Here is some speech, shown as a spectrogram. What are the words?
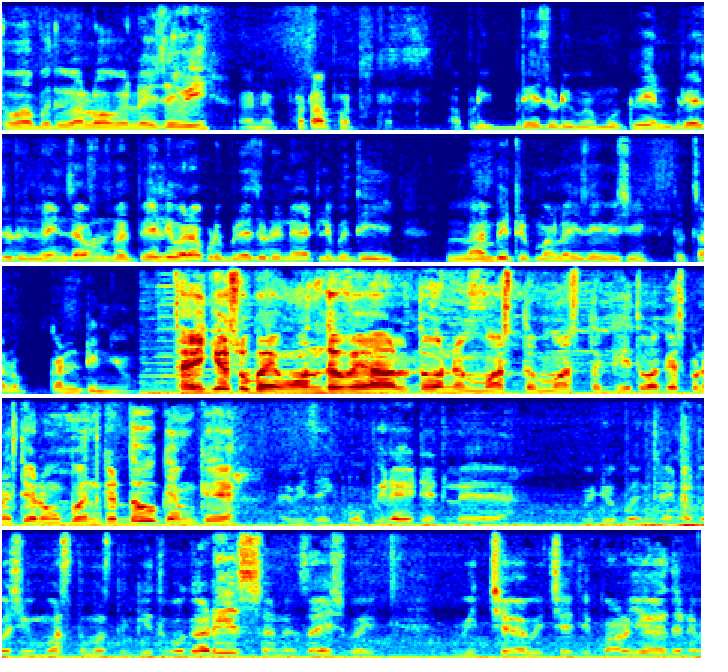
તો આ બધું હાલો હવે લઈ જવી અને ફટાફટ આપણી બ્રેજુડીમાં મૂકવી અને બ્રેજુડી લઈને જવાનું છે. ભાઈ પહેલી વાર આપણી બ્રેજુડીને આટલી બધી લાંબી ટ્રીપમાં લઈ જઈએ છીએ. તો ચાલો કન્ટિન્યુ થઈ ગયો છું ભાઈ ઓન ધ વે હાલતો અને મસ્ત મસ્ત ગીત વાગેશ પણ અત્યારે હું બંધ કરી દઉં, કેમ કે આવી જાય કોપીરાઇટ એટલે વીડિયો બંધ થાય ને, પછી મસ્ત મસ્ત ગીત વગાડીશ અને જઈશ ભાઈ. વિચ્છા, વિચ્છાથી પાળિયાદ અને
